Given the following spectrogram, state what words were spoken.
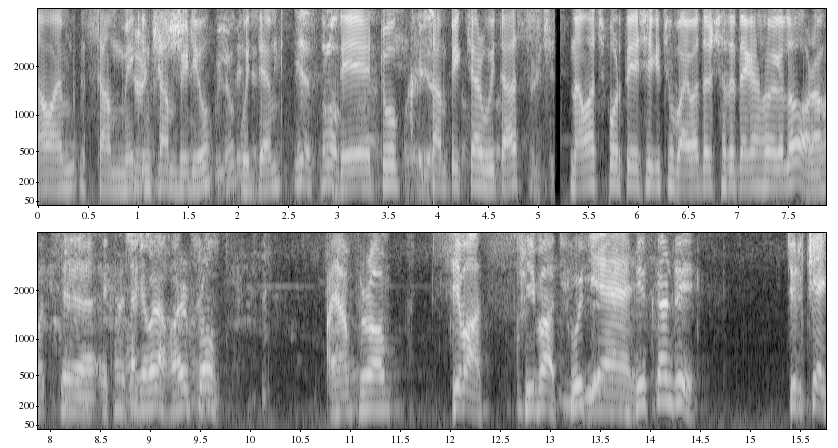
now I'm some making some video with them. They took some picture with নামাজ পড়তে এসে কিছু বাইবাদের সাথে দেখা হয়ে গেল। ওরা হচ্ছে এখানে from I am from Sivas. Sivas which Yes. this country Turkey,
